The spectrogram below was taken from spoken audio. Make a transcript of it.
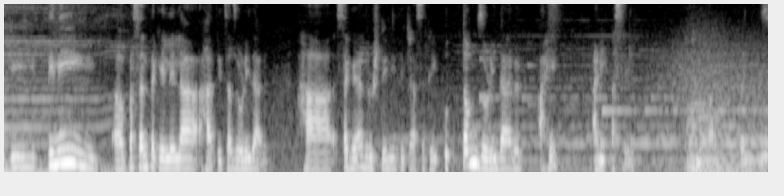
की तिने पसंत केलेला हा तिचा जोडीदार हा सगळ्या दृष्टीने तिच्यासाठी उत्तम जोडीदार आहे आणि असेल. धन्यवाद. थँक्यू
